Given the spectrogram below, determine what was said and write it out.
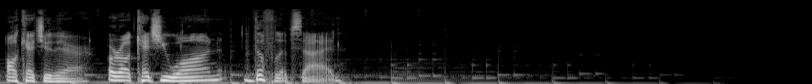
I'll catch you there, or I'll catch you on the flip side.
